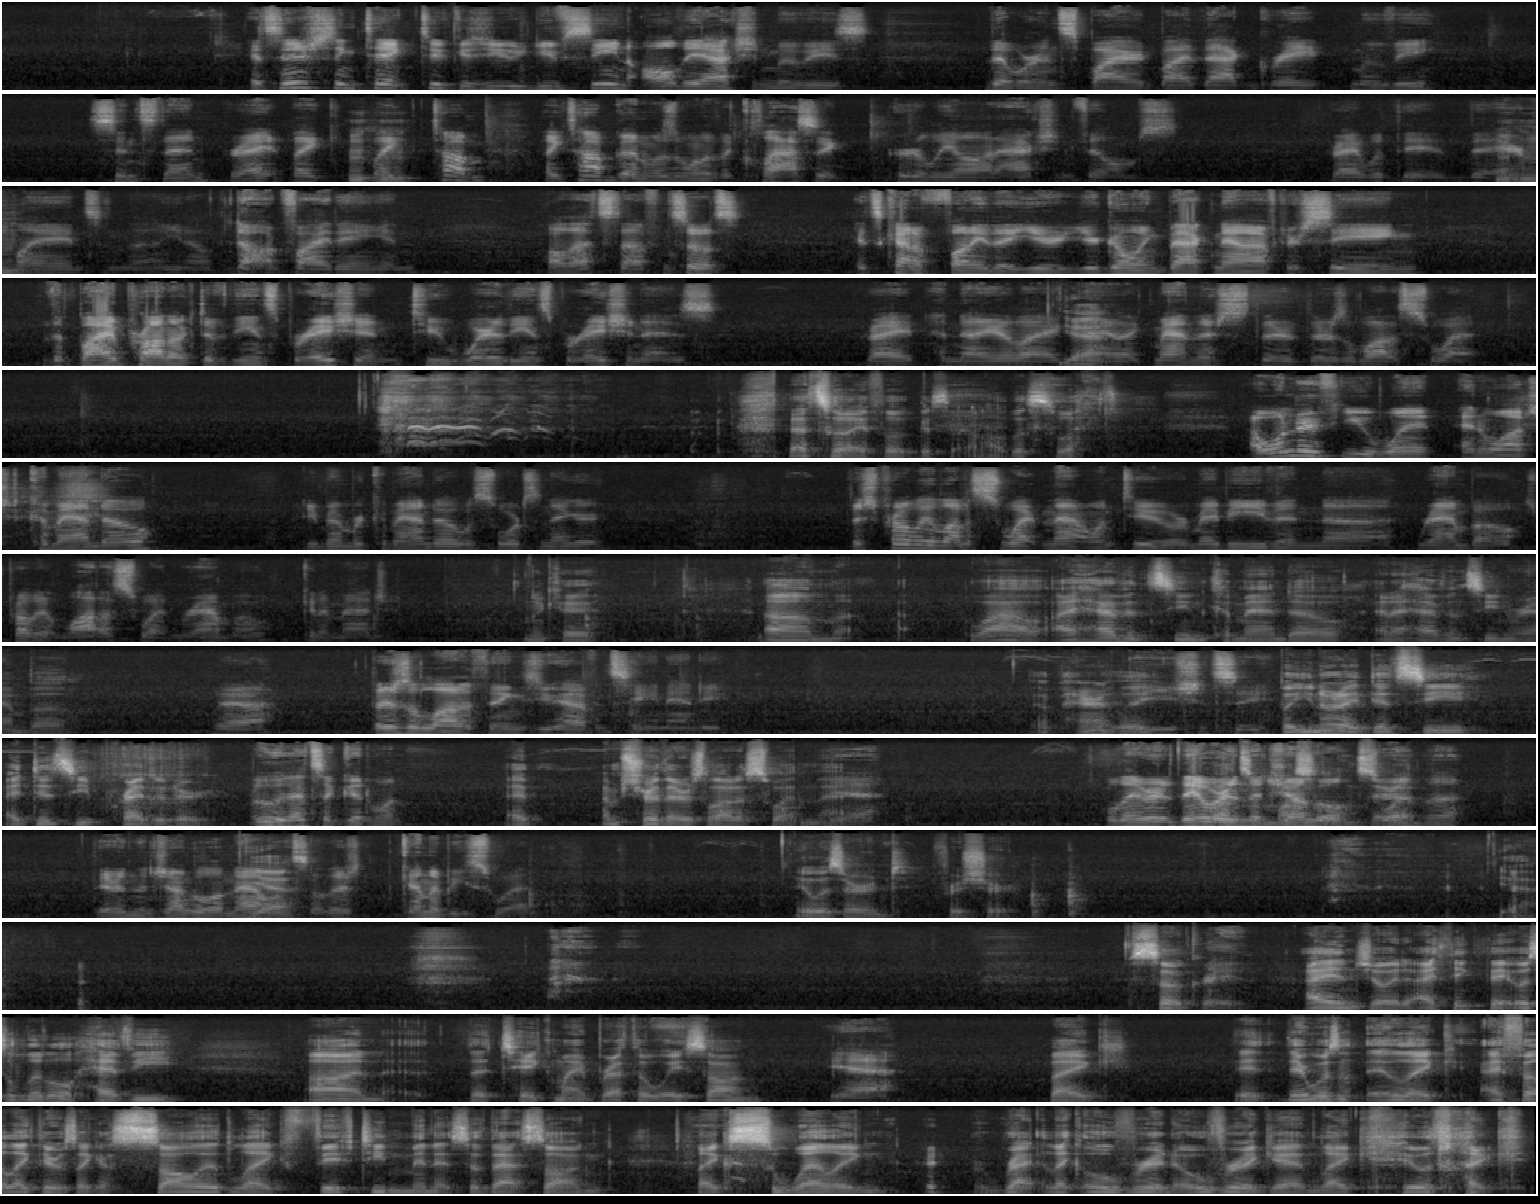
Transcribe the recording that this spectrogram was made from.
It's an interesting take too, because you you've seen all the action movies that were inspired by that great movie since then, right? Like Mhm. like Top like Top Gun was one of the classic early on action films, right? With the the Mhm. airplanes and the you know the dogfighting and all that stuff. And so it's it's kind of funny that you're you're going back now after seeing the byproduct of the inspiration to where the inspiration is, right? And now you're like, Yeah. man, you're like man, there's there, there's a lot of sweat. That's what I focus on, all the sweat. I wonder if you went and watched Commando. Do you remember Commando with Schwarzenegger? There's probably a lot of sweat in that one too, or maybe even uh, Rambo. There's probably a lot of sweat in Rambo. I can imagine. Okay. Um, wow, I haven't seen Commando and I haven't seen Rambo. Yeah, there's a lot of things you haven't seen, Andy, Apparently. you should see. But you know what I did see? I did see Predator. Ooh, that's a good one. I, I'm sure there's a lot of sweat in that. Yeah. Well, they were they were in the jungle. They were in the they were in the jungle in that Yeah. one, so there's gonna be sweat. It was earned for sure. Yeah. so great. I enjoyed it. I think that it was a little heavy on the "Take My Breath Away" song. Yeah. Like, it, there wasn't it, like I felt like there was like a solid like 15 minutes of that song, like swelling, right, like over and over again. Like it was like,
